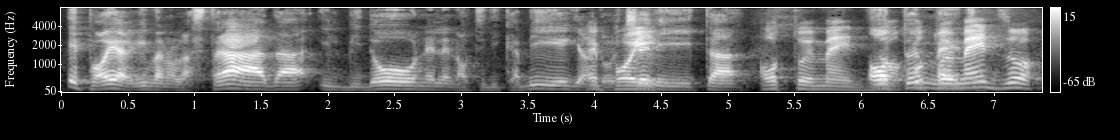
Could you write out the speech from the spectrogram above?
E poi arrivano la strada, il bidone, le notti di Cabiria, la E dolce vita. Otto e mezzo. Otto e Otto mezzo. mezzo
